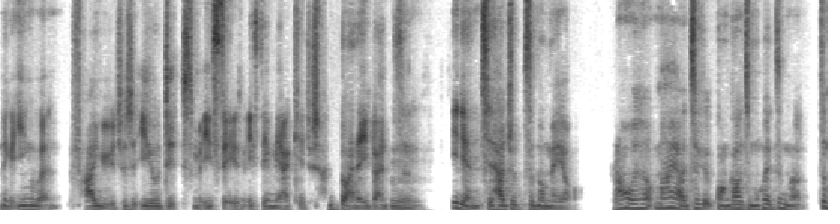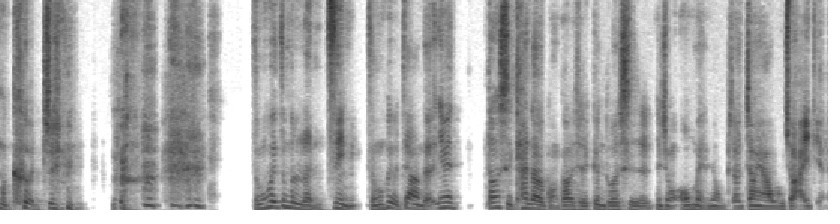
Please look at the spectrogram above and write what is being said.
那个英文法语，就是 “you did” 什么 e c？什么 e c m i k，就是很短的一段字，嗯一点其他就字都没有。然后我就说：“妈呀，这个广告怎么会这么这么克制？怎么会这么冷静？怎么会有这样的？因为当时看到的广告其实更多是那种欧美那种比较张牙舞爪一点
